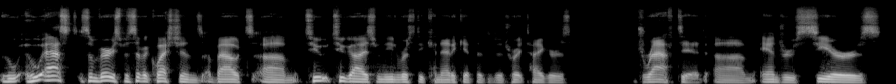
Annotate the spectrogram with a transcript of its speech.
who who asked some very specific questions about um, two two guys from the University of Connecticut that the Detroit Tigers drafted um, Andrew Sears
